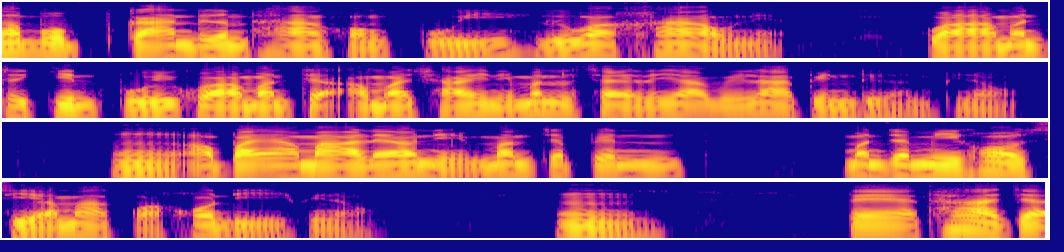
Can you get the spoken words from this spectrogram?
ระบบการเดินทางของปุ๋ยหรือว่าข้าวเนี่ย ว่ามันจะกินปุ๋ยกว่ามันจะเอามาใช้นี่มันใช้ระยะเวลาเป็นเดือนพี่น้องเออเอาไปเอามาแล้วนี่ มันจะเป็นมันจะมีข้อเสียมากกว่าข้อดีพี่น้องเออแต่ถ้าจะ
